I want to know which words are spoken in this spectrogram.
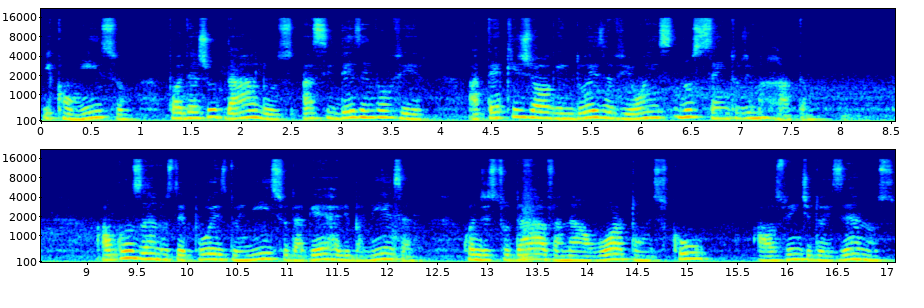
e com isso pode ajudá-los a se desenvolver até que joguem dois aviões no centro de Manhattan. Alguns anos depois do início da guerra libanesa, quando estudava na Wharton School, aos 22 anos,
